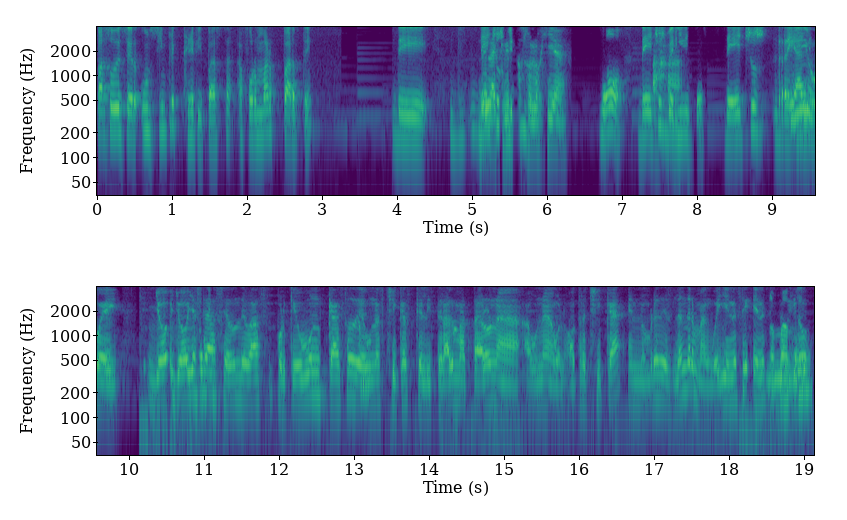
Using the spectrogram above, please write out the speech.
pasó de ser un simple creepypasta a formar parte de, de, hechos la No, de hechos verídicos, de hechos reales. Sí, güey. Yo, yo ya sé hacia dónde vas, porque hubo un caso de unas chicas que literal mataron a, una, bueno, a otra chica en nombre de Slenderman, güey. Y en ese, en ese sentido,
